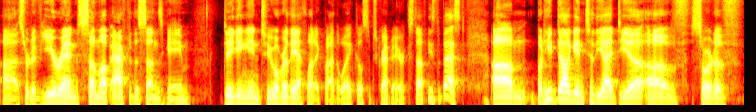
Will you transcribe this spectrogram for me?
uh, sort of year-end sum up after the Suns game digging into over the athletic by the way go subscribe to eric's stuff he's the best um, but he dug into the idea of sort of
